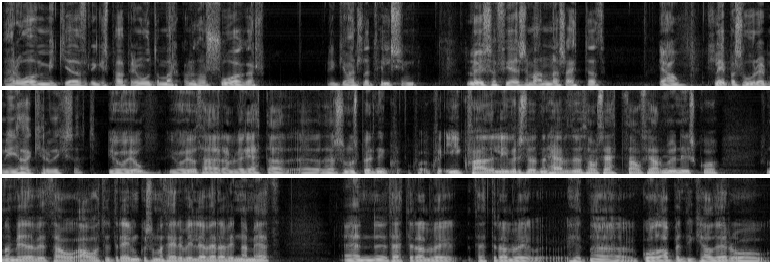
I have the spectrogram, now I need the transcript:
það er of mikið af ríkispapirum út á markanum þá sogar ríkið vantla til sín lausa fyrir sem annars ætti að Já. hleypa súrefni í hagkerfið, ekki sett? Jú, jú, jú, jú, það er alveg rétt að uh, það er svona spurning í hvað lífyrirsjóðnir hefðu þá sett þá fjármunni sko, svona með við þá áhættu dreifingu sem þeir vilja vera að vinna með en uh, þetta er alveg, þetta er alveg hérna, góð ábending hjá þeir og,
